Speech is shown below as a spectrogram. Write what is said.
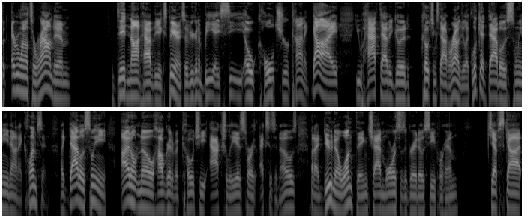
But everyone else around him did not have the experience. So if you're going to be a CEO culture kind of guy, you have to have a good coaching staff around you. Like, look at Dabo Swinney down at Clemson. Like, Dabo Swinney, I don't know how great of a coach he actually is as far as X's and O's, but I do know one thing Chad Morris is a great OC for him. Jeff Scott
